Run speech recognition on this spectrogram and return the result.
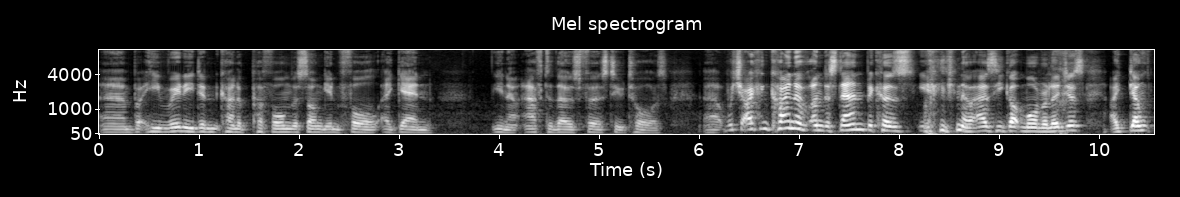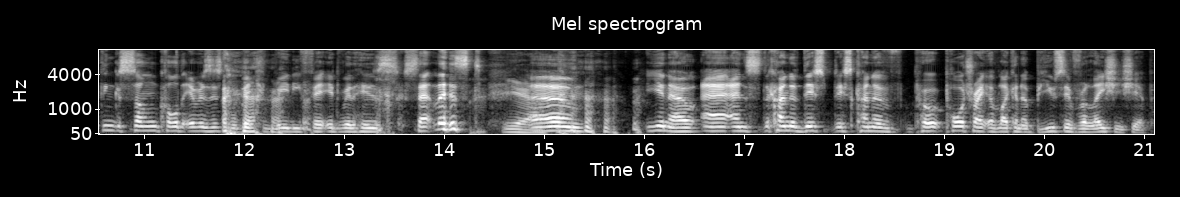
um, but he really didn't kind of perform the song in full again, you know, after those first two tours. Uh, which I can kind of understand because you know as he got more religious, I don't think a song called "Irresistible Bitch" really fitted with his set list. Yeah, um, you know, and, and the kind of this this kind of portrait of like an abusive relationship,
